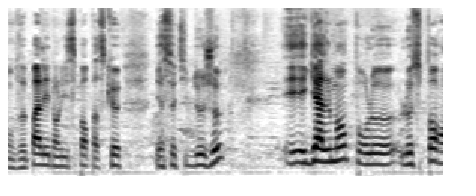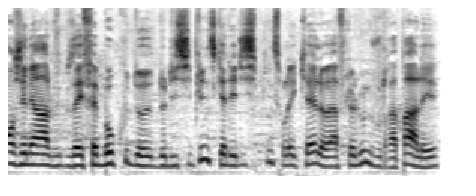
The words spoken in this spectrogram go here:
on ne veut pas aller dans l'e-sport parce qu'il y a ce type de jeu. Et également pour le, sport en général, vous avez fait beaucoup de, disciplines. Est-ce qu'il y a des disciplines sur lesquelles Afflelou ne voudra pas aller?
